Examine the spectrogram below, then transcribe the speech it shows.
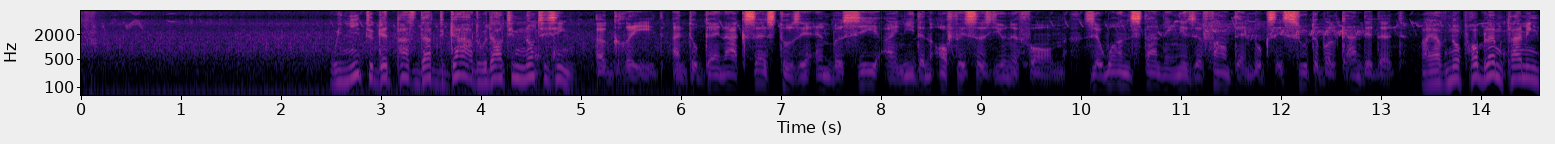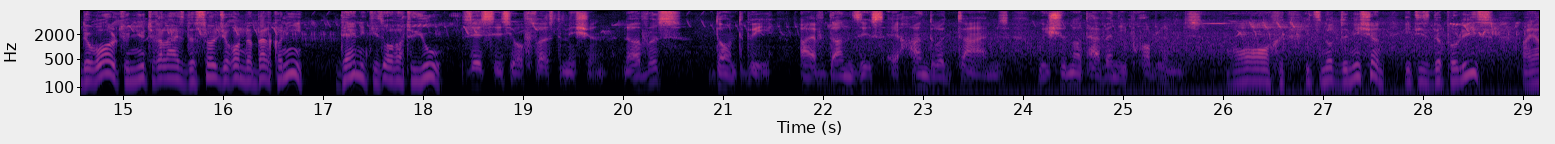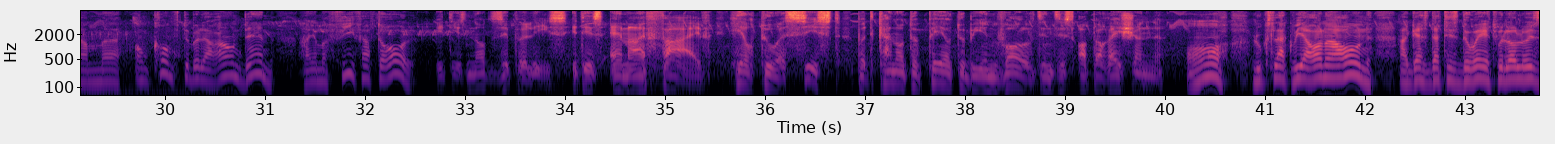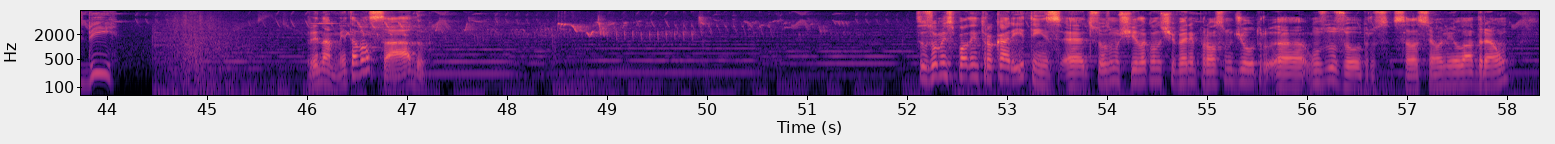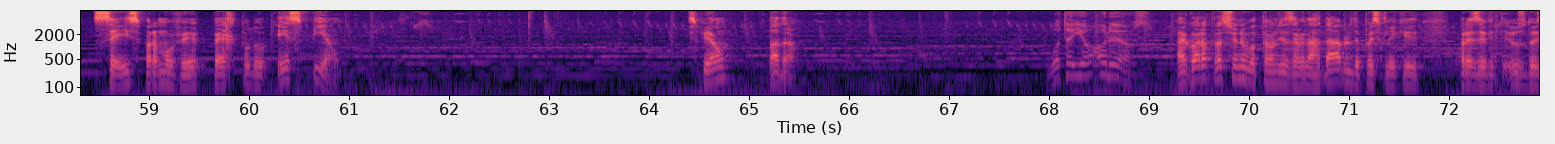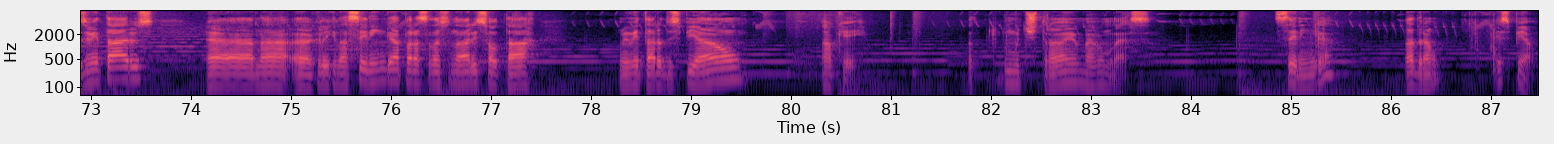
We need to get past that guard without him noticing. Agreed. And to gain access to the embassy, I need an officer's uniform. The one standing near the fountain looks a suitable candidate. I have no problem climbing the wall to neutralize the soldier on the balcony. Then it is over to you. This is your first mission. Nervous? Don't be. I have done this a hundred times. We should not have any problems. Oh, it's not the mission, it is the police. I am uh, uncomfortable around them. I am a thief after all. It is not the police, it is MI5, here to assist, but cannot appear to be involved in this operation. Oh, looks like we are on our own. I guess that is the way it will always be. Treinamento avançado. Seus homens podem trocar itens eh, de suas mochilas quando estiverem próximo de outro, ah, uns dos outros. Selecione o ladrão 6 para mover perto do espião. Espião, ladrão. Agora pressione o botão de examinar W, depois clique para os dois inventários. eh, na- eh, clique na seringa para selecionar e soltar o inventário do espião. Ok. Tudo muito estranho, mas vamos nessa. Seringa, ladrão, espião.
